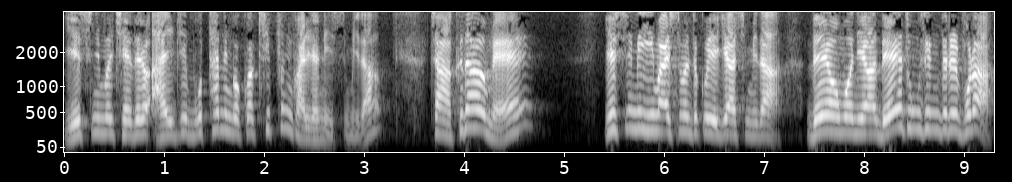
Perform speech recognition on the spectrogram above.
예수님을 제대로 알지 못하는 것과 깊은 관련이 있습니다. 자, 그 다음에 예수님이 이 말씀을 듣고 얘기하십니다. 내 어머니와 내 동생들을 보라.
